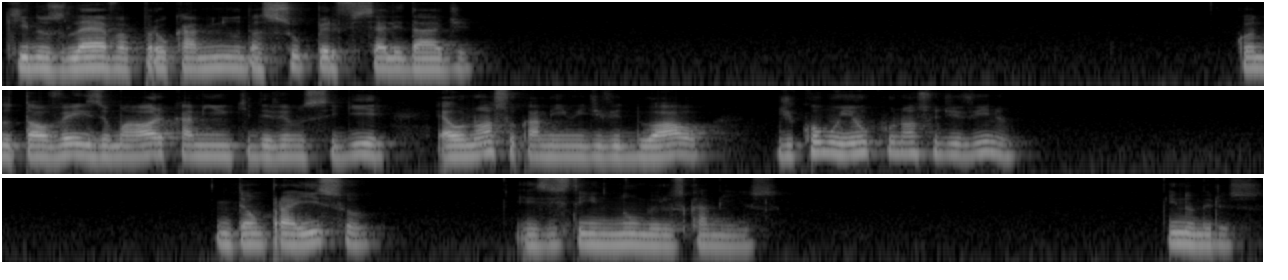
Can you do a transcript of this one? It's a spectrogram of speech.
que nos leva para o caminho da superficialidade? Quando talvez o maior caminho que devemos seguir é o nosso caminho individual de comunhão com o nosso divino. Então, para isso, existem inúmeros caminhos. Inúmeros.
